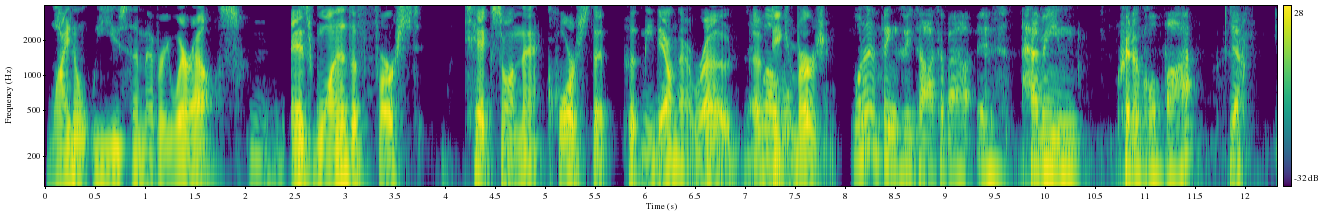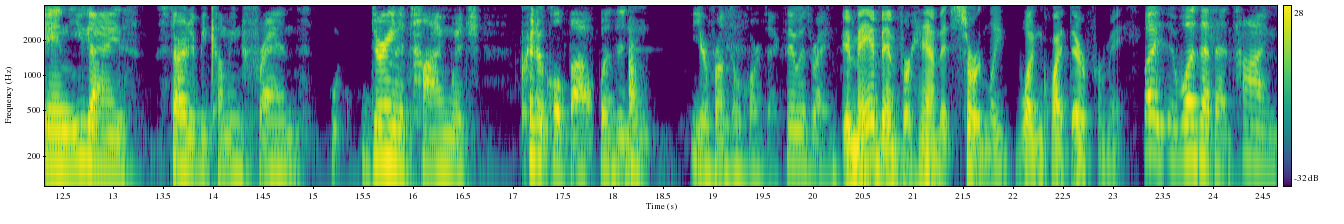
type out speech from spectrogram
why don't we use them everywhere else? Mhm. It's one of the first ticks on that course that put me down that road of Well, deconversion. One of the things we talk about is having critical thought. Yeah. And you guys started becoming friends during a time which critical thought wasn't your frontal cortex. It was right, It may have been for him. It certainly wasn't quite there for me. but it was at that time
